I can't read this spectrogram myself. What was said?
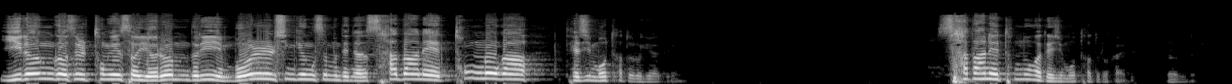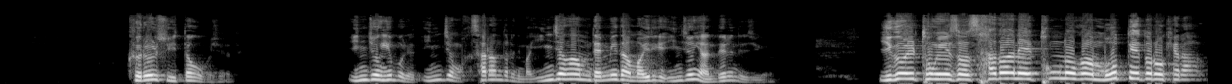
이런 것을 통해서 여러분들이 뭘 신경 쓰면 되냐 사단의 통로가 되지 못하도록 해야 돼요. 사단의 통로가 되지 못하도록 해야 돼요. 여러분들이. 그럴 수 있다고 보셔야 돼요. 인정해버려요. 인정, 사람들은 막 인정하면 됩니다. 막 이렇게 인정이 안 되는데 지금. 이걸 통해서 사단의 통로가 못 되도록 해라.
